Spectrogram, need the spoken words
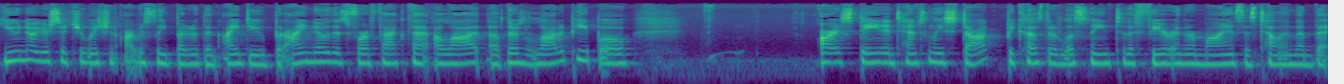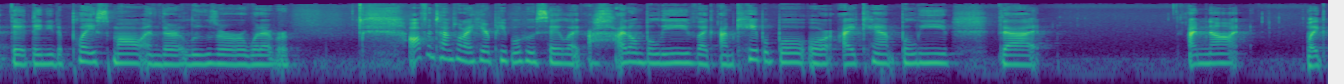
You know your situation obviously better than I do, but I know this for a fact that a lot of, there's a lot of people are staying intentionally stuck because they're listening to the fear in their minds that's telling them that they, they need to play small and they're a loser or whatever. Oftentimes when i hear people who say like ah, i don't believe like i'm capable or i can't believe that i'm not like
